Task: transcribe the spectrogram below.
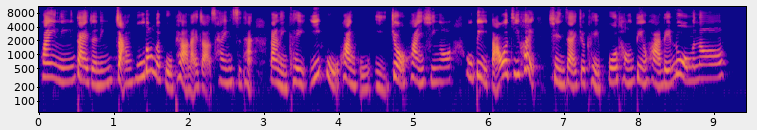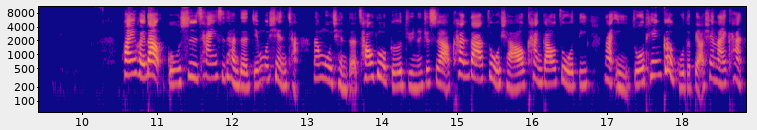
欢迎您带着您涨不动的股票来找蔡因斯坦，让你可以以股换股，以旧换新哦。务必把握机会，现在就可以拨通电话联络我们哦。欢迎回到股市，蔡因斯坦的节目现场。那目前的操作格局呢，就是要看大做小，看高做低。那以昨天个股的表现来看，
